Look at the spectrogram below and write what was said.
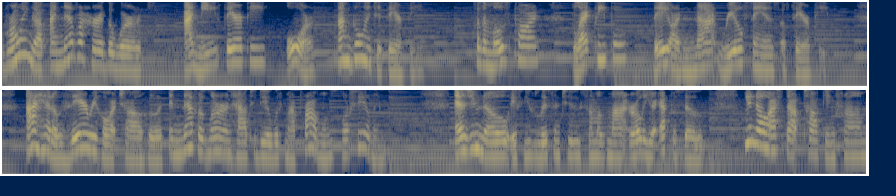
Growing up, I never heard the words, I need therapy or I'm going to therapy. For the most part, black people, they are not real fans of therapy. I had a very hard childhood and never learned how to deal with my problems or feelings. As you know, if you've listened to some of my earlier episodes, you know I stopped talking from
